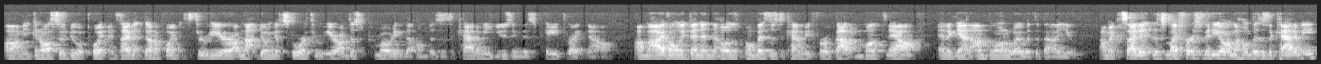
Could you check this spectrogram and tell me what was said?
Um, you can also do appointments. I haven't done appointments through here. I'm not doing a store through here. I'm just promoting the Home Business Academy using this page right now. Um, I've only been in the Home Business Academy for about a month now. And again, I'm blown away with the value. I'm excited. This is my first video on the Home Business Academy,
